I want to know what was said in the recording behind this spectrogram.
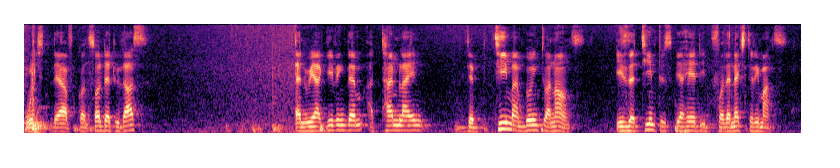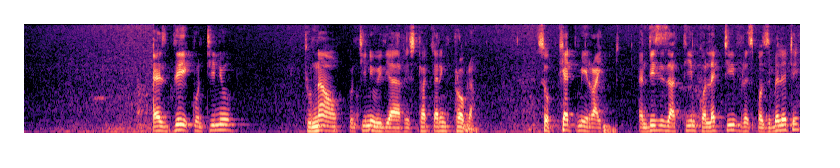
which they have consulted with us. And we are giving them a timeline. The team I'm going to announce is the team to spearhead it for the next three months as they continue to now continue with their restructuring program. So get me right. And this is a team collective responsibility,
